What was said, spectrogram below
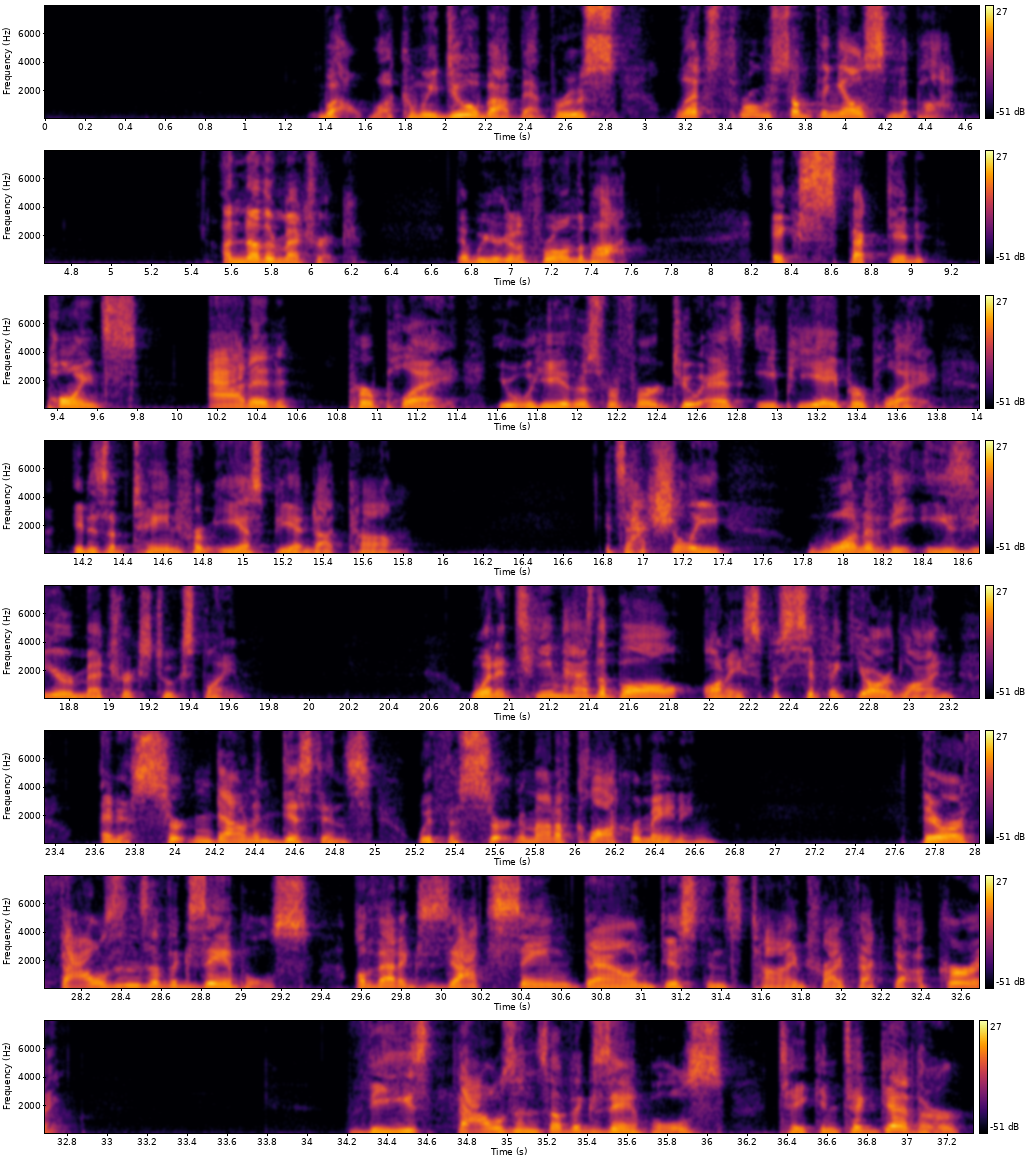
Well, what can we do about that, Bruce? Let's throw something else in the pot. Another metric that we are going to throw in the pot expected points added per play. You will hear this referred to as EPA per play. It is obtained from ESPN.com. It's actually one of the easier metrics to explain. When a team has the ball on a specific yard line and a certain down and distance with a certain amount of clock remaining, there are thousands of examples of that exact same down, distance, time trifecta occurring. These thousands of examples taken together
